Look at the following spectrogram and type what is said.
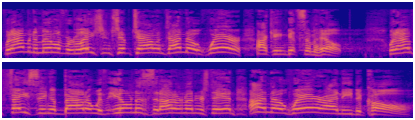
When I'm in the middle of a relationship challenge, I know where I can get some help. When I'm facing a battle with illness that I don't understand, I know where I need to call.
